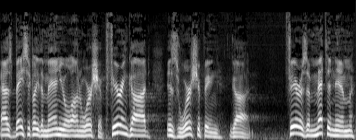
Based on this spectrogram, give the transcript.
as basically the manual on worship. Fearing God is worshiping God. Fear is a metonym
